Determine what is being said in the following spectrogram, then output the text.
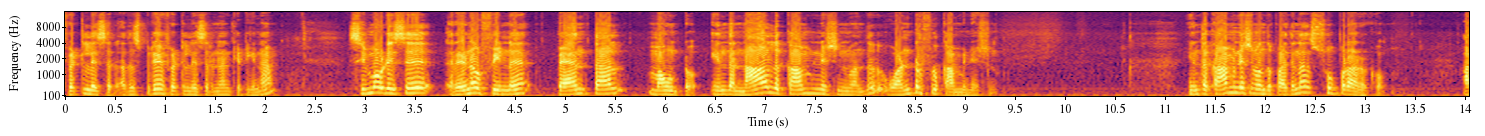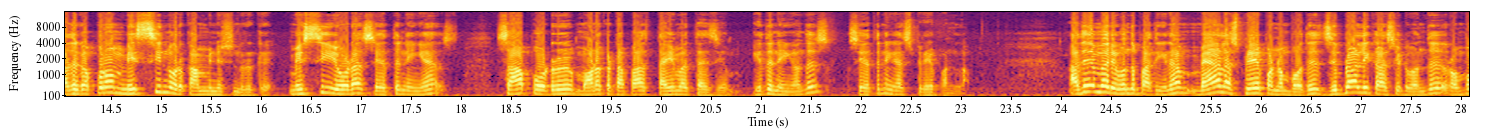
ஃபெர்டிலைசர் அது ஸ்ப்ரே ஃபெர்டிலைசர் என்னன்னு கேட்டிங்கன்னா சிமோடிஸு ரெனோஃபின்னு பேந்தால் மவுண்டோ இந்த நாலு காம்பினேஷன் வந்து ஒண்டர்ஃபுல் காம்பினேஷன் இந்த காம்பினேஷன் வந்து பார்த்திங்கன்னா சூப்பராக இருக்கும். அதுக்கப்புறம் மெஸ்ஸின்னு ஒரு காம்பினேஷன் இருக்குது மெஸ்ஸியோட சேர்த்து நீங்கள் சா பவுட்ரு மொனக்கட்டப்பா தைமத்தாசியம் இதை நீங்கள் வந்து சேர்த்து நீங்கள் ஸ்ப்ரே பண்ணலாம். அதே மாதிரி வந்து பார்த்தீங்கன்னா மேலே ஸ்ப்ரே பண்ணும்போது ஜிப்ராலிக் ஆசிட் வந்து ரொம்ப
